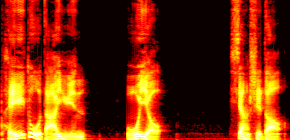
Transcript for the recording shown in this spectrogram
裴度答云：“无有。”向氏道：“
